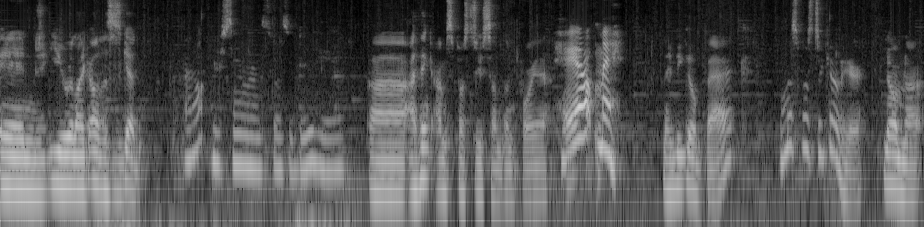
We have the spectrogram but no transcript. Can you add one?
and you were like oh this is good I don't understand what I'm supposed to do here. Uh, I think I'm supposed to do something for you. Help me! Maybe go back? Am I supposed to go here? No, I'm not.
